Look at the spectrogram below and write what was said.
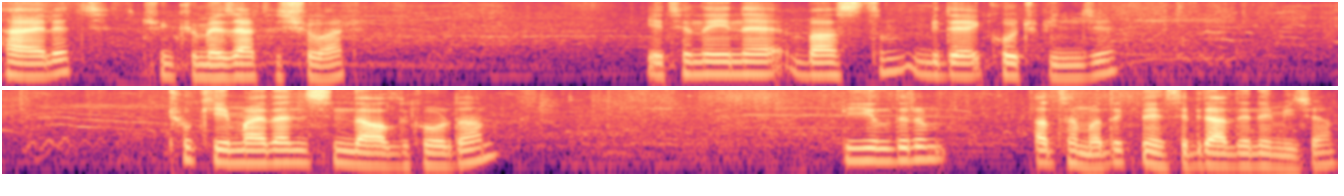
hayalet. Çünkü mezar taşı var. Yeteneğine bastım. Bir de koç binci. Çok iyi madencisini de aldık oradan. Bir yıldırım atamadık. Neyse bir daha denemeyeceğim.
